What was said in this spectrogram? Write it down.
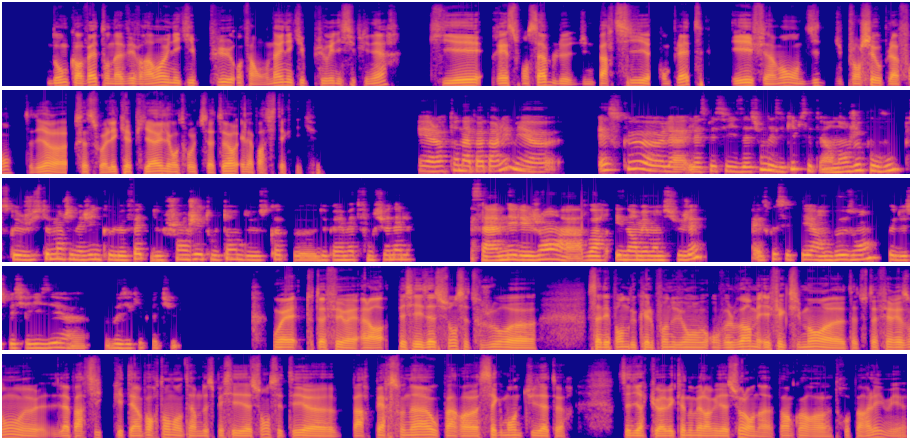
Donc en fait, on avait vraiment une équipe plus, enfin on a une équipe pluridisciplinaire qui est responsable d'une partie complète et finalement on dit du plancher au plafond, c'est-à-dire euh, que ce soit les KPI, les retours utilisateurs et la partie technique. Et alors, tu n'en as pas parlé, mais est-ce que euh, la, spécialisation des équipes, c'était un enjeu pour vous? Parce que justement, j'imagine que le fait de changer tout le temps de scope euh, de périmètre fonctionnel, ça a amené les gens à avoir énormément de sujets. Est-ce que c'était un besoin que de spécialiser euh, vos équipes là-dessus? Ouais, tout à fait. Ouais. Alors spécialisation, c'est toujours, euh, ça dépend de quel point de vue on, veut le voir, mais effectivement, euh, tu tout à fait raison. Euh, la partie qui était importante en termes de spécialisation, c'était par persona ou par segment d'utilisateur. C'est-à-dire qu'avec la nouvelle organisation, là, on n'a pas encore trop parlé, mais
